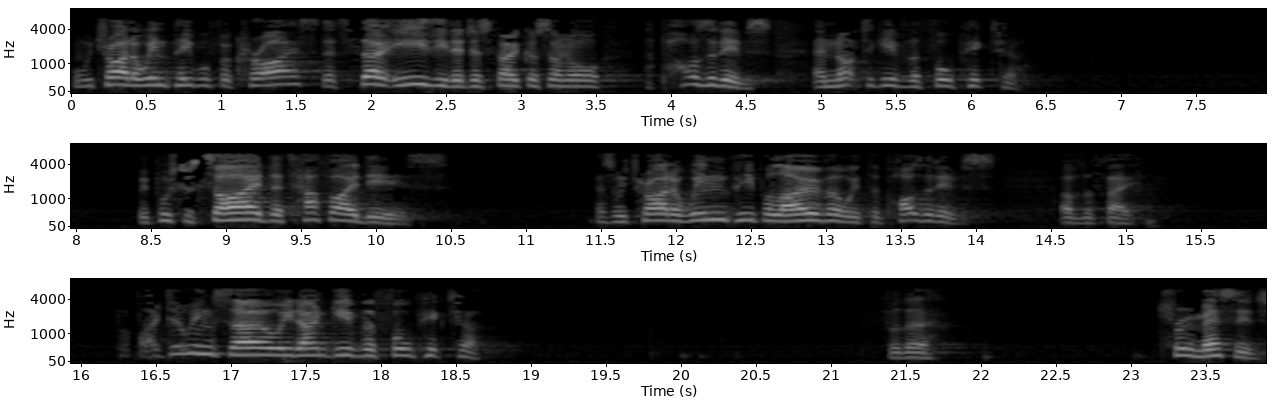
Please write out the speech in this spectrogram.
When we try to win people for Christ, it's so easy to just focus on all the positives and not to give the full picture. We push aside the tough ideas as we try to win people over with the positives of the faith. But by doing so, we don't give the full picture. For the true message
